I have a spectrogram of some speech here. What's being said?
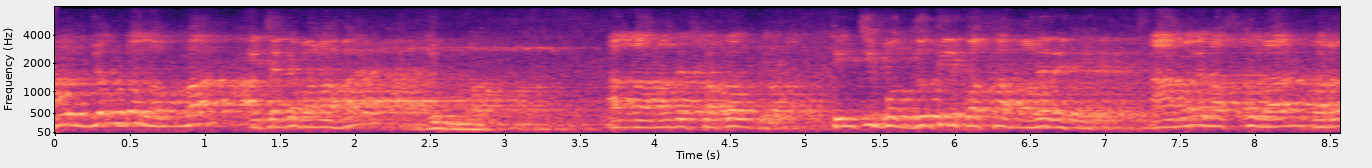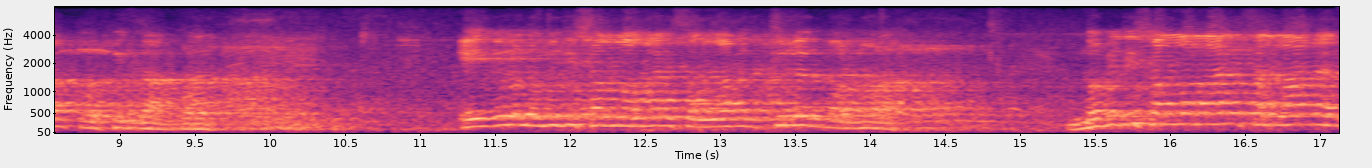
পর্যন্ত লম্বা এটাকে বলা হয় জুম্মা আল্লাহ আমাদের সকলকে তিনটি পদ্ধতির কথা মনে রেখে আমলে বাস্তবায়ন করার তৌফিক দান করেন। এইগুলো নবীজি সাল্লাহ সাল্লামের চুলের বর্ণনা। নবীজি সাল্লাহ সাল্লামের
